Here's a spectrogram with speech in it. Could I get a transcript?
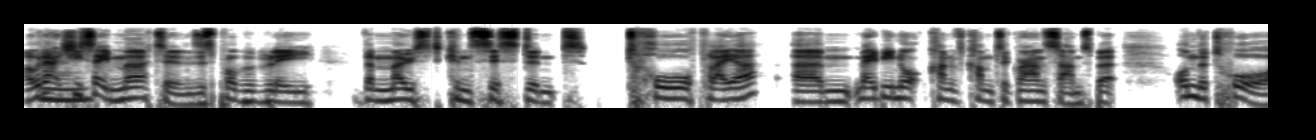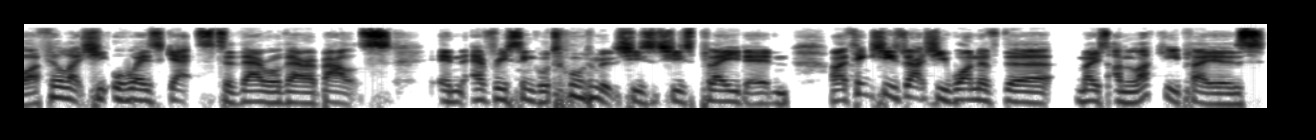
I would mm. actually say Mertens is probably the most consistent tour player. Um, maybe not kind of come to Grand Slams, but on the tour, I feel like she always gets to there or thereabouts in every single tournament she's she's played in. And I think she's actually one of the most unlucky players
